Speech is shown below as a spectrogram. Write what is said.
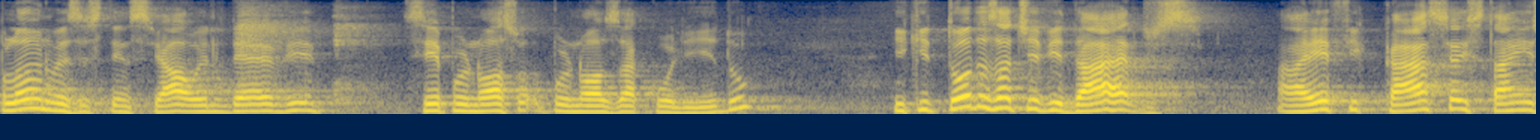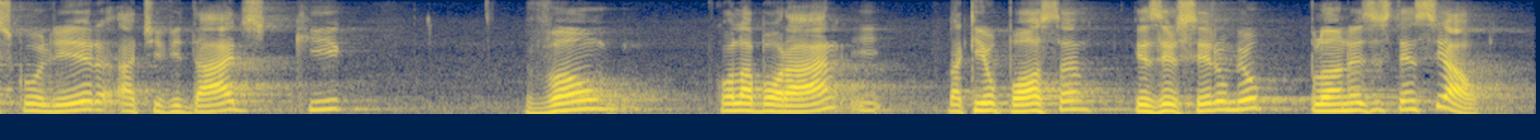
plano existencial ele deve ser por, nosso, por nós acolhido e que todas as atividades, a eficácia está em escolher atividades que vão colaborar para que eu possa exercer o meu plano existencial.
